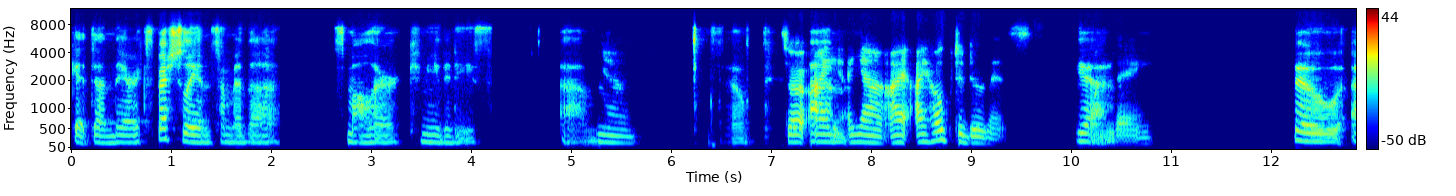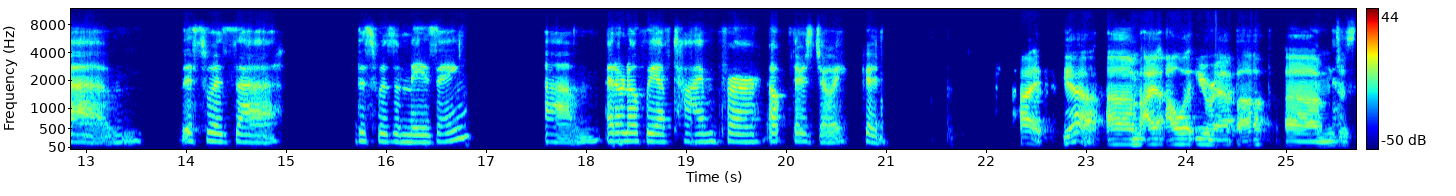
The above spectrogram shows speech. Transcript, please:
get done there, especially in some of the smaller communities. Um, Yeah. so, So I, Um, yeah, I, I hope to do this yeah. one day. So um, this was uh, this was amazing. Um, I don't know if we have time for. Oh, there's Joey. Good. Hi, yeah, um, I, I'll let you wrap up. Um, Yeah. just,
